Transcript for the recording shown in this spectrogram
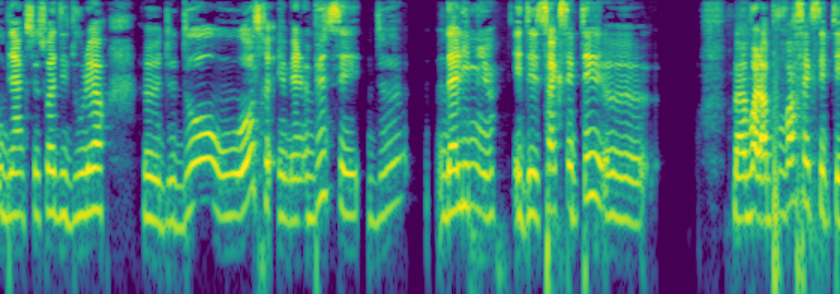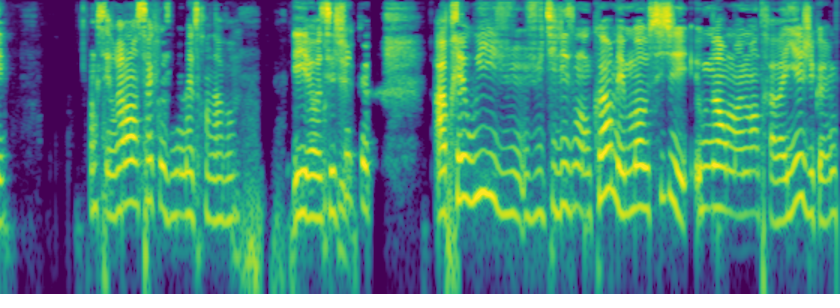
ou bien que ce soit des douleurs euh, de dos ou autre et bien le but c'est de d'aller mieux et de s'accepter euh, bah voilà pouvoir s'accepter. Donc c'est vraiment ça que je veux mettre en avant. Et euh, c'est sûr que après oui j'utilise mon corps mais moi aussi j'ai énormément travaillé. J'ai quand même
